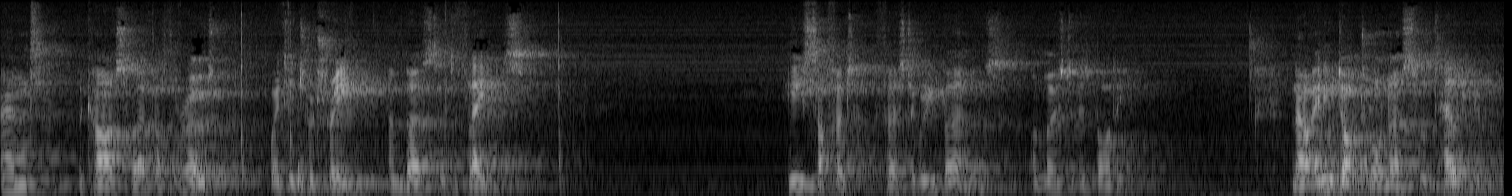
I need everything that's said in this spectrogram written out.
And the car swerved off the road, went into a tree, and burst into flames. He suffered first degree burns on most of his body. Now, any doctor or nurse will tell you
